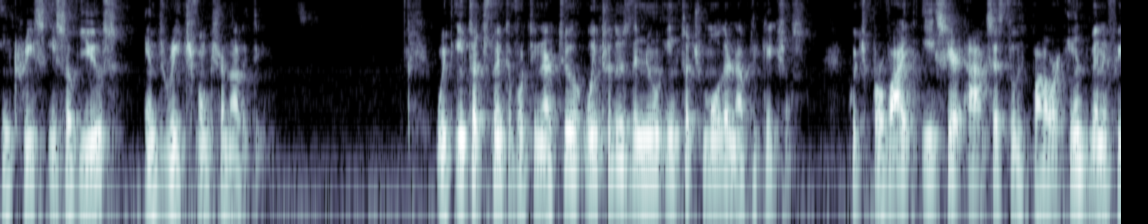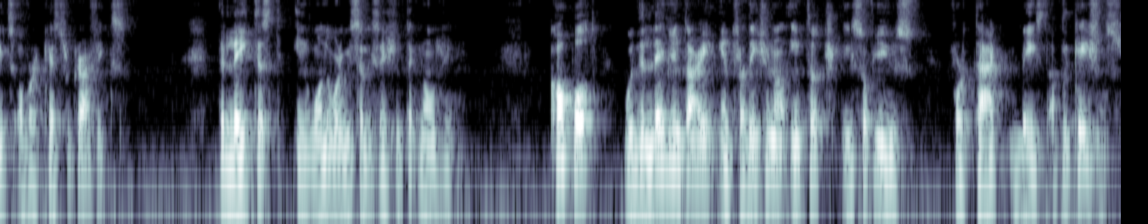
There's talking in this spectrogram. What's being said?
increased ease of use and rich functionality. With InTouch 2014 R2, we introduced the new InTouch Modern applications, which provide easier access to the power and benefits of ArchestrA graphics, the latest in Wonderware visualization technology, coupled with the legendary and traditional InTouch ease of use for tag-based applications.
